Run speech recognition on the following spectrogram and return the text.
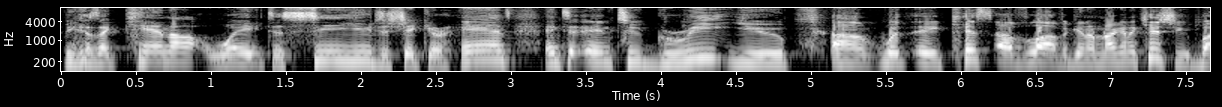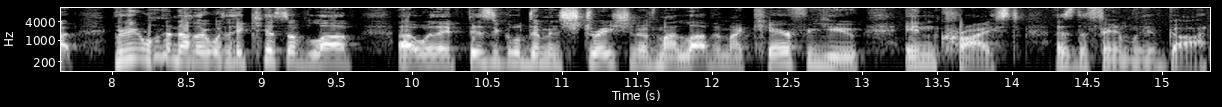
because I cannot wait to see you, to shake your hands, and to, and to greet you um, with a kiss of love. Again, I'm not going to kiss you, but greet one another with a kiss of love, uh, with a physical demonstration of my love and my care for you in Christ as the family of God.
